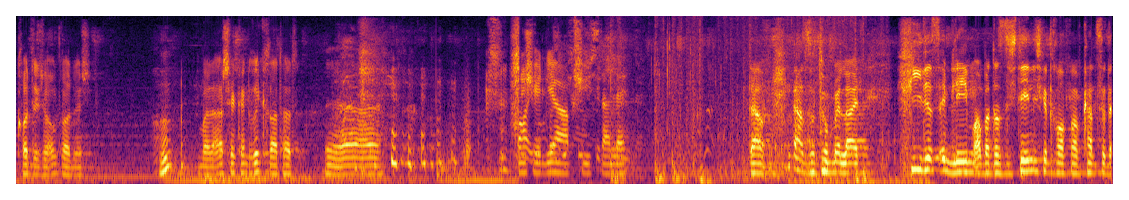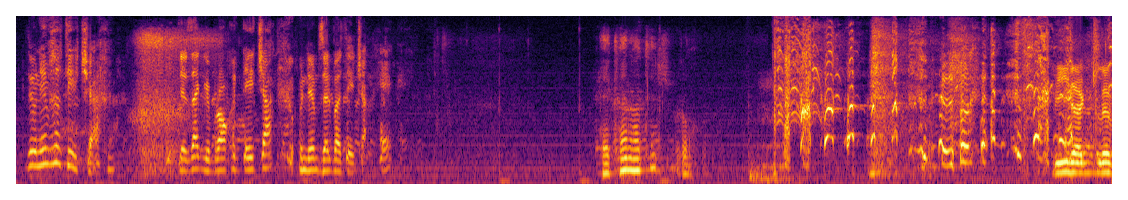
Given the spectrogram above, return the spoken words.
Konnte ich auch gerade nicht. Hm? Weil Arsch ja kein Rückgrat hat. Ja, Nicht Elia abschießt, alle. Da, also tut mir leid. Vieles im Leben, aber dass ich den nicht getroffen habe, kannst du. Du nimmst doch Teacher. Der sagt, wir brauchen Teacher und nimm selber Teacher. Hä? Hä, keiner hat dich? Doch. Wieder Clip.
